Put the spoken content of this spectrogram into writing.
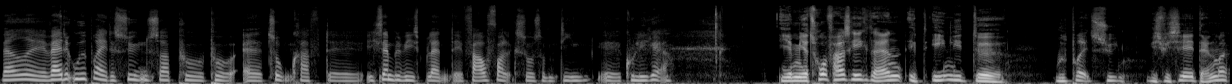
hvad, øh, hvad er det udbredte syn så på, på atomkraft, øh, eksempelvis blandt øh, fagfolk, såsom dine øh, kollegaer? Jamen, jeg tror faktisk ikke, der er et egentligt øh, udbredt syn. Hvis vi ser i Danmark,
